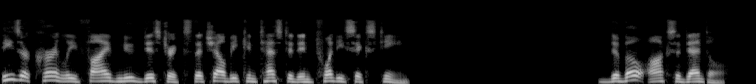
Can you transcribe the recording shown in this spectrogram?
These are currently five new districts that shall be contested in 2016. Davao Occidental.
